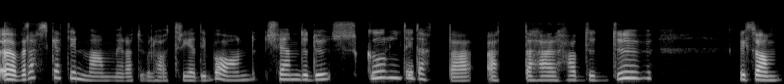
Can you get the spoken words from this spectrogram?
överraskat din man med att du vill ha ett tredje barn. Kände du skuld i detta att det här hade du liksom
